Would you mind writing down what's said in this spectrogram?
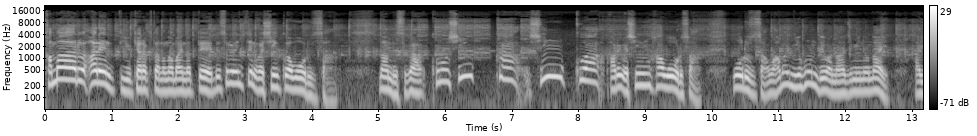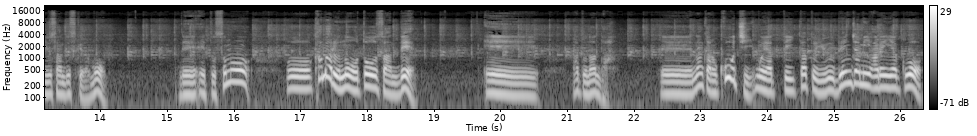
カマール・アレンっていうキャラクターの名前になって、で、それを演じてるのがシンクア・ウォールズさんなんですが、このシンカ、シンクア、あるいはシンハ・ウォールさん、ウォールズさんはあまり日本では馴染みのない俳優さんですけども、で、えっと、その、カマルのお父さんで、えー、あとなんだ、えー、なんかのコーチもやっていたというベンジャミン・アレン役を、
